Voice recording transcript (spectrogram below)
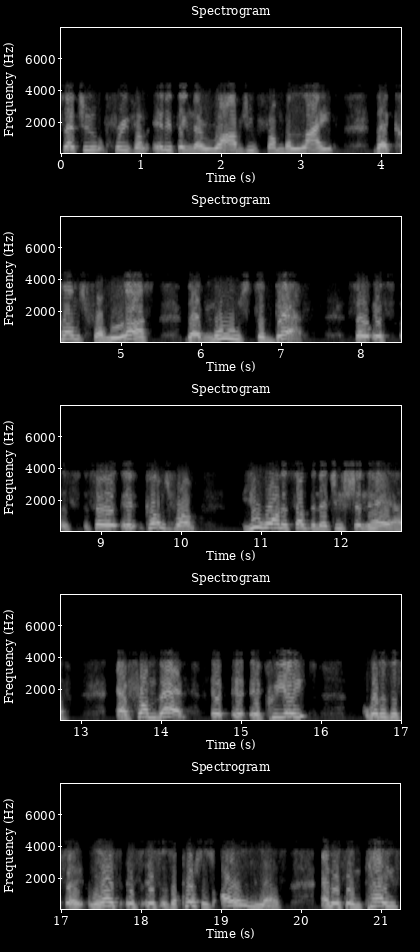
set you free from anything that robs you from the life that comes from lust that moves to death. So it's, so it comes from you wanted something that you shouldn't have, and from that it, it, it creates what does it say? Lust is, is, is a person's own lust, and it's enticed,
